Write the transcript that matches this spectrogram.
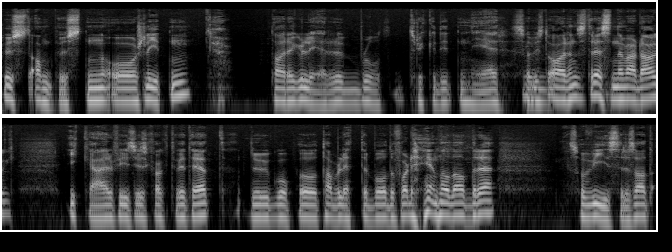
pust, andpusten og sliten. Da regulerer du blodtrykket ditt ned. Så hvis Mm. du har en stressende hverdag, ikke er fysisk aktivitet, du går på tabletter både for det ene og det andre, så viser det seg at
